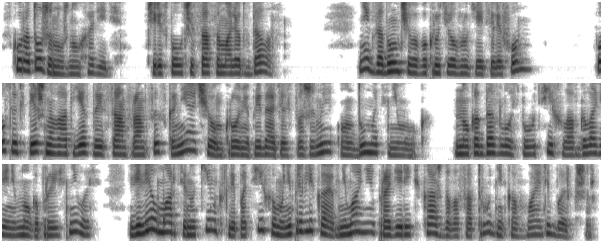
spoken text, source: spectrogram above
Скоро тоже нужно уходить. Через полчаса самолет в Даллас. Ник задумчиво покрутил в руке телефон. После спешного отъезда из Сан-Франциско ни о чем, кроме предательства жены, он думать не мог. Но когда злость поутихла, а в голове немного прояснилось, велел Мартину Кингсли по-тихому, не привлекая внимания, проверить каждого сотрудника в Уайли Беркшир.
